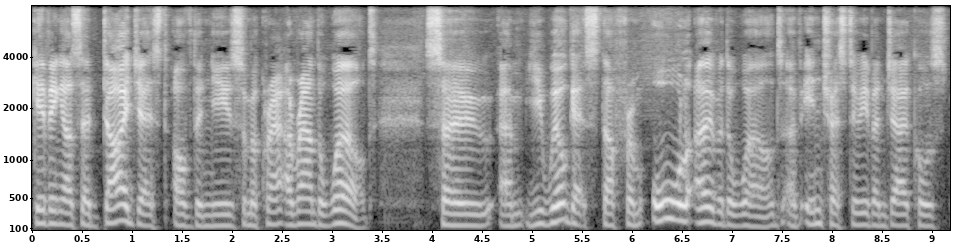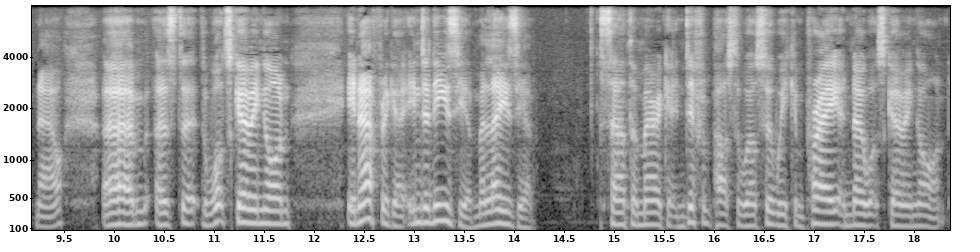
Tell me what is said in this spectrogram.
giving us a digest of the news from around the world. So um, you will get stuff from all over the world of interest to evangelicals now um, as to what's going on in Africa, Indonesia, Malaysia, South America, in different parts of the world, so that we can pray and know what's going on.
